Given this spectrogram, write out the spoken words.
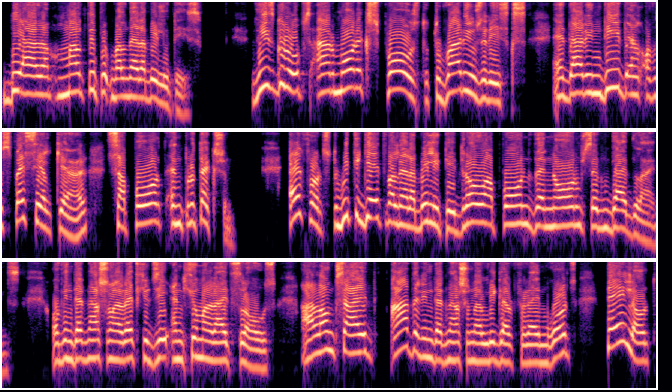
bear multiple vulnerabilities. These groups are more exposed to various risks and are indeed of special care, support, and protection. Efforts to mitigate vulnerability draw upon the norms and guidelines of international refugee and human rights laws, alongside other international legal frameworks tailored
